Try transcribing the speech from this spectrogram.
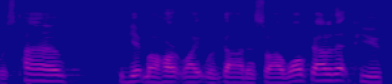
It was time to get my heart right with God. And so I walked out of that pew.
